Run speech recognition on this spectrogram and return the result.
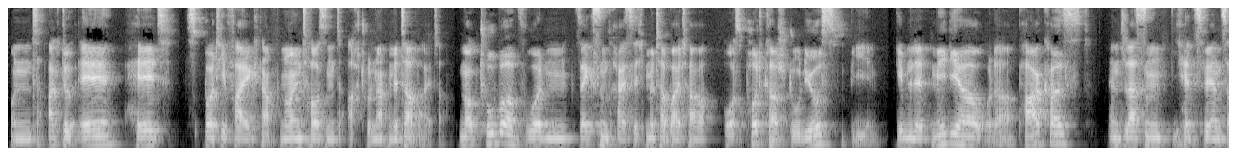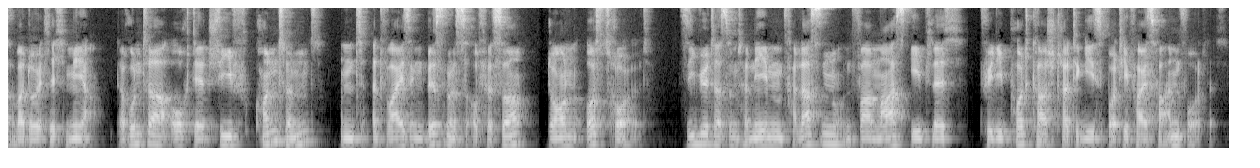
und aktuell hält Spotify knapp 9800 Mitarbeiter. Im Oktober wurden 36 Mitarbeiter aus Podcast-Studios wie Gimlet Media oder Parcast entlassen, jetzt wären es aber deutlich mehr. Darunter auch der Chief Content und Advising Business Officer Dawn Ostrold. Sie wird das Unternehmen verlassen und war maßgeblich für die Podcast-Strategie Spotifys verantwortlich.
